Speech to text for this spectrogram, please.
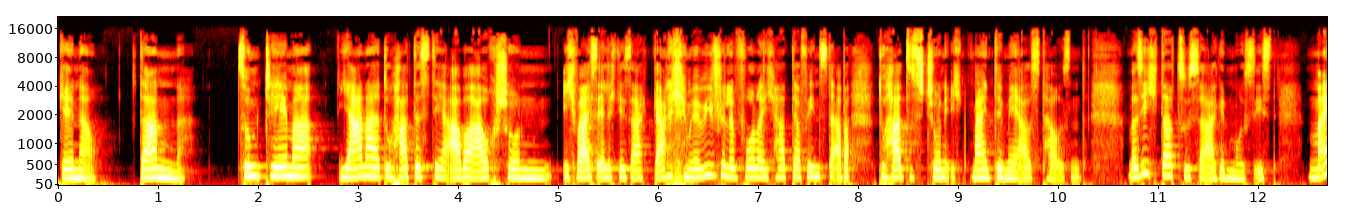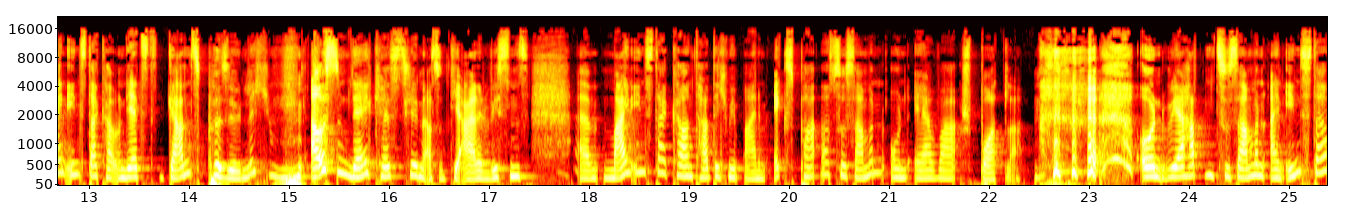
Genau. Dann zum Thema Jana, du hattest ja aber auch schon, ich weiß ehrlich gesagt gar nicht mehr, wie viele Follower ich hatte auf Insta, aber du hattest schon, ich meinte mehr als 1000. Was ich dazu sagen muss, ist, mein Insta-Account, und jetzt ganz persönlich, aus dem Nähkästchen, also die einen wissen es, äh, mein Insta-Account hatte ich mit meinem Ex-Partner zusammen und er war Sportler. und wir hatten zusammen ein Insta,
